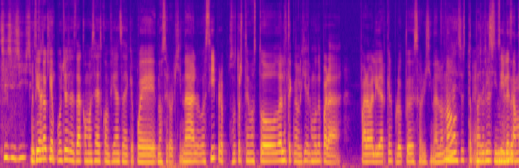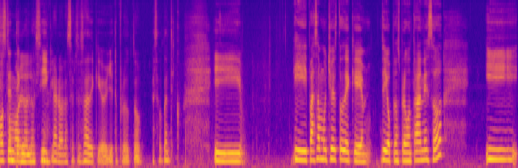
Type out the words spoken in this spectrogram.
Sí, sí, sí. sí, Entiendo que a muchos les da como esa desconfianza de que puede no ser original o algo así, pero nosotros tenemos toda la tecnología del mundo para, para validar que el producto es original o no. Ah, eso está Entonces, padrísimo, Sí, les damos en como el- tecnología. sí, claro, la certeza de que, oye, tu producto es auténtico. Y, y pasa mucho esto de que, digo, nos preguntaban eso y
